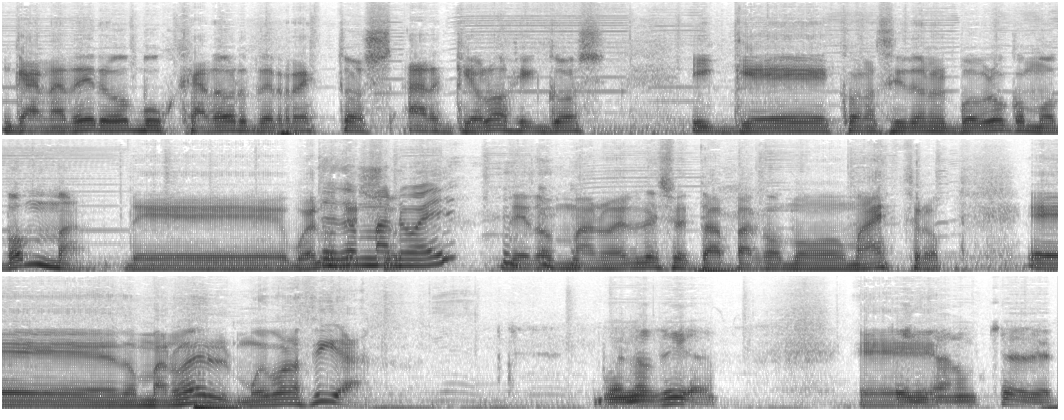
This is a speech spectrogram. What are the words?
ganadero, buscador de restos arqueológicos y que es conocido en el pueblo como Donma, de bueno ¿De don su- Manuel? de Don Manuel de su etapa como maestro. Eh, don Manuel, muy buenos días. Buenos días. Eh, Vengan ustedes.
